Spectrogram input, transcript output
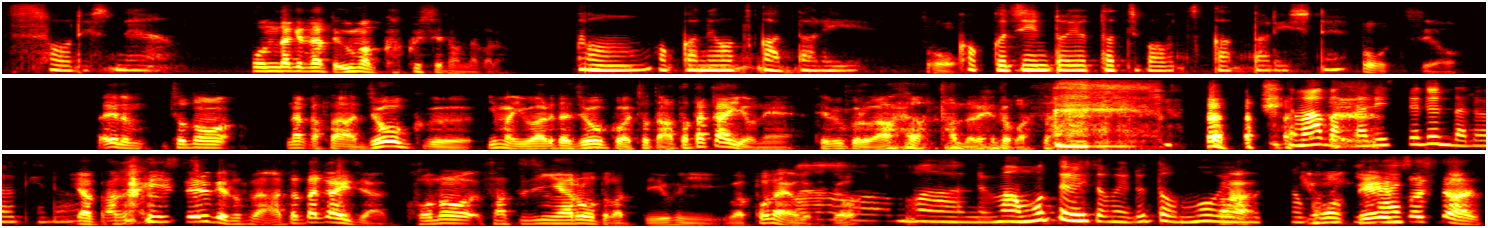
そうですね。こんだけだってうまく隠してたんだから。うん、お金を使ったり、そう。黒人という立場を使ったりして。そうですよ。だけど、ちょっと、なんかさ、ジョーク、今言われたジョークはちょっと温かいよね。手袋が合わなかったんだねとかさ。まあ、バカにしてるんだろうけど。いや、バカにしてるけどさ、温かいじゃん。この殺人野郎とかっていうふうには来ないわけですよ。まあ、まあね、まあ、思ってる人もいると思うよ。まあ基本、ベースとしては、うん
